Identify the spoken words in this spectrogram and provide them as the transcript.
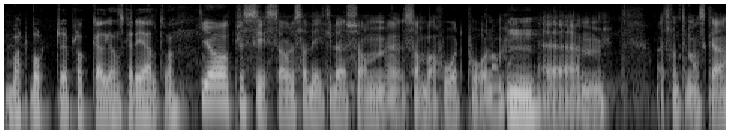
vart bortplockad ganska rejält va? Ja, precis. Det var väl Sadiku där som, eh, som var hårt på honom. Mm. Ehm, jag tror inte man ska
